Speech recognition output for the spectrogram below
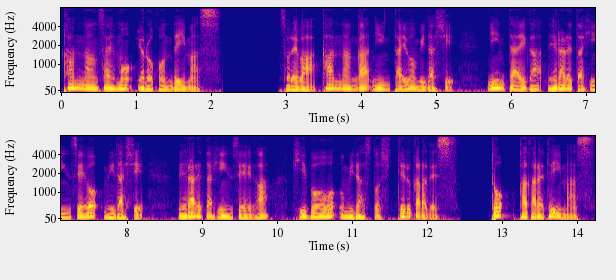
観難さえも喜んでいます。それは観難が忍耐を生み出し、忍耐が練られた品性を生み出し、練られた品性が希望を生み出すと知っているからです。と書かれています。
